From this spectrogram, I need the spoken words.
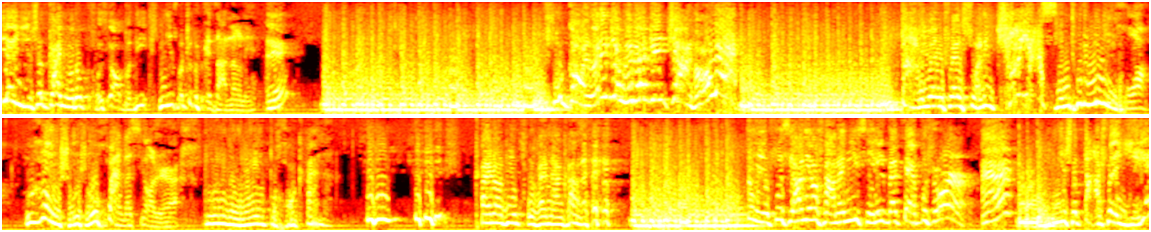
也一时感觉到哭笑不得。你说这个事咋弄呢？哎，说高岳的这回可真站好了。大元帅说的强压心头的怒火，硬生生换个笑脸不过那个脸也不好看呢，看着比哭还难看了。窦一虎想想，算了，你心里边再不是味儿啊？你是大帅一言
